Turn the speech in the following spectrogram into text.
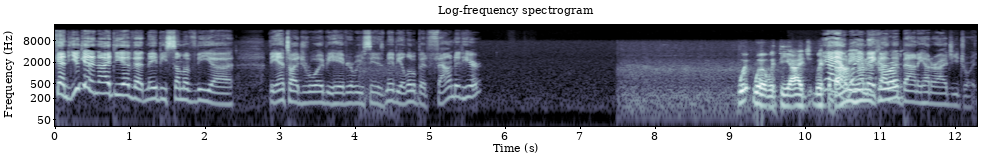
Ken, do you get an idea that maybe some of the uh, the anti-droid behavior we've seen is maybe a little bit founded here? With, well, with the IG, with yeah, the yeah. What bounty hunter droid. the bounty hunter IG droid?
